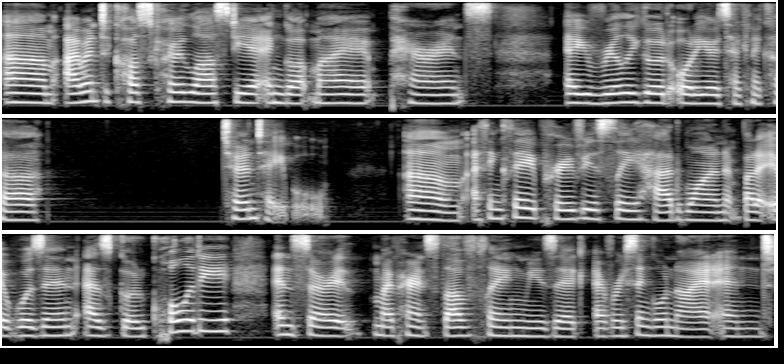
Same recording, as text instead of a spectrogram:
Um, I went to Costco last year and got my parents a really good Audio Technica turntable. Um, I think they previously had one, but it wasn't as good quality. And so my parents love playing music every single night, and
